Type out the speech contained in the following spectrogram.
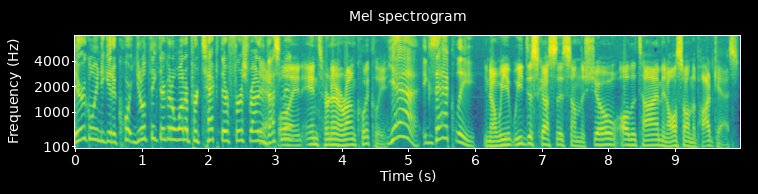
they're going to get a court. You don't think they're going to want to protect their first round Yeah, investment? Well, and, and turn it around quickly. yeah, exactly. You know, we we discuss this on the show all the time and also on the podcast.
